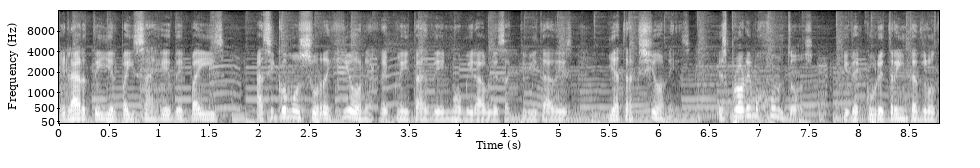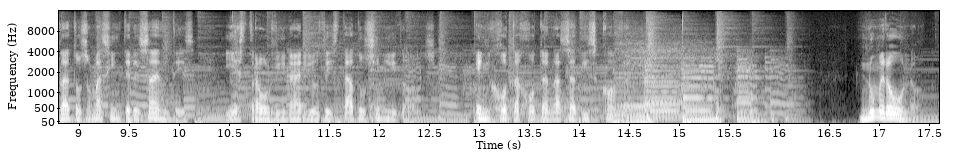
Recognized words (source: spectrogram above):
el arte y el paisaje del país, así como sus regiones repletas de innumerables actividades y atracciones. Exploremos juntos y descubre 30 de los datos más interesantes y extraordinarios de Estados Unidos en JJ NASA Discovery. Número 1.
